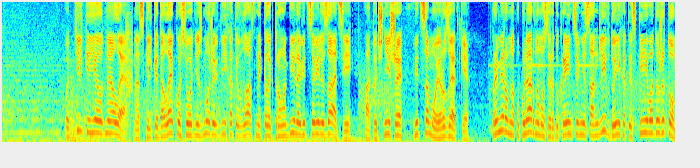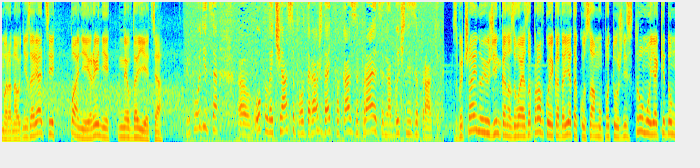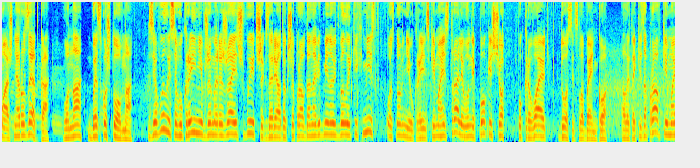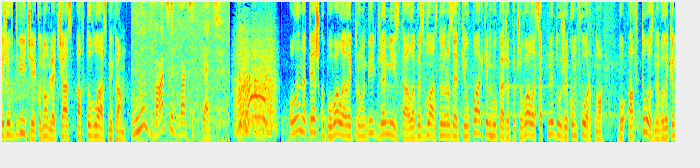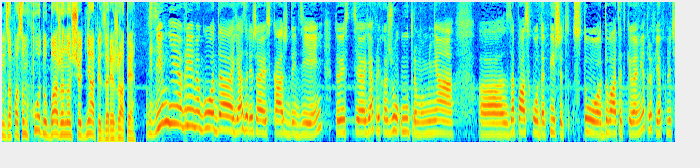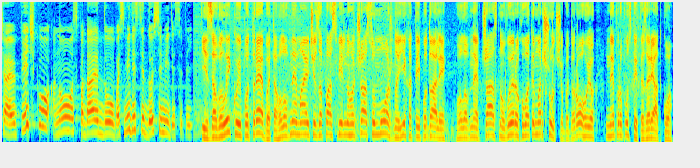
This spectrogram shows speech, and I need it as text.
От тільки є одне але наскільки далеко сьогодні зможе від'їхати власник електромобіля від цивілізації, а точніше від самої розетки. Приміром, на популярному серед українців Nissan Leaf доїхати з Києва до Житомира на одній зарядці пані Ірині не вдається. Приходится э, около часа-полтора ждать, пока заправится на обычной заправке. Звичайною жінка називає заправку, яка дає таку саму потужність струму, як і домашня розетка. Вона безкоштовна. З'явилися в Україні вже мережа і швидших зарядок. Щоправда, на відміну від великих міст, основні українські магістралі вони поки що покривають досить слабенько. Але такі заправки майже вдвічі економлять час автовласникам. Минут 20-25. Олена теж купувала електромобіль для міста, але без власної розетки у паркінгу каже, почувалася б не дуже комфортно, бо авто з невеликим запасом ходу бажано щодня підзаряджати. В зимнее время года я заряжаюсь каждый день. То есть э, я прихожу утром, у меня э, запас хода пишет 120 километров, я включаю печку, оно спадає до 80, до 70. І за великої потреби, та головне, маючи запас вільного часу, можна їхати й подалі. Головне вчасно вирахувати маршрут, щоб дорогою не пропустити зарядку.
